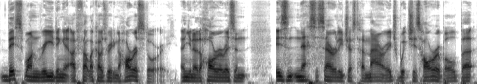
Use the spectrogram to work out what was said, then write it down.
this one reading it, I felt like I was reading a horror story, and you know, the horror isn't isn't necessarily just her marriage, which is horrible, but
